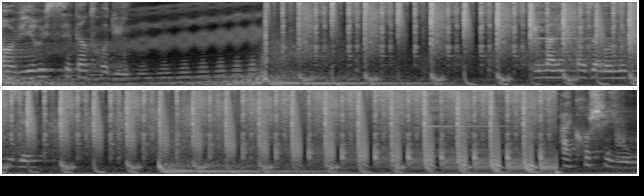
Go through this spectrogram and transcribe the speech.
Un virus s'est introduit. Je n'arrive pas à le maîtriser. Accrochez-vous.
